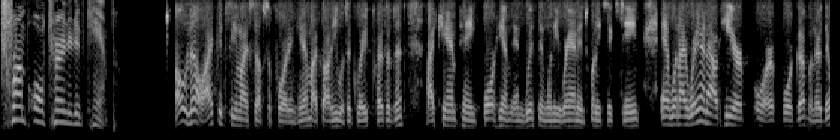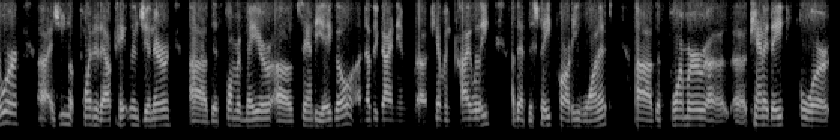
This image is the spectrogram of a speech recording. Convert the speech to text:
Trump alternative camp? Oh no, I could see myself supporting him. I thought he was a great president. I campaigned for him and with him when he ran in 2016. And when I ran out here for for governor, there were, uh, as you pointed out, Caitlyn Jenner, uh, the former mayor of San Diego, another guy named uh, Kevin Kiley, uh, that the state party wanted. Uh, the former uh, uh, candidate for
